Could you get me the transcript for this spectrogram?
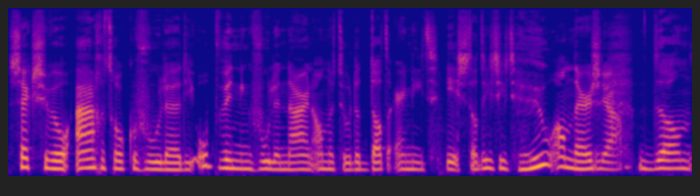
seksueel aangetrokken voelen, die opwinding voelen naar een ander toe, dat dat er niet is. Dat is iets heel anders ja. dan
